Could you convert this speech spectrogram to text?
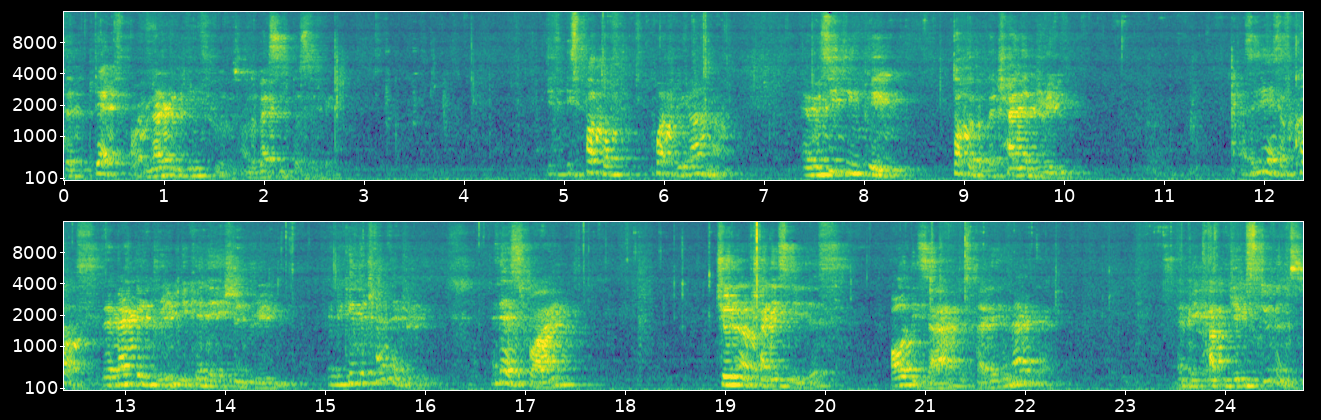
the depth of American influence on the Western Pacific is, part of what we are now. And when Xi Jinping talked about the China dream, I said, yes, of course. The American dream became the Asian dream and became the China dream. And that's why children of Chinese leaders all desire to study in America and become dream students.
